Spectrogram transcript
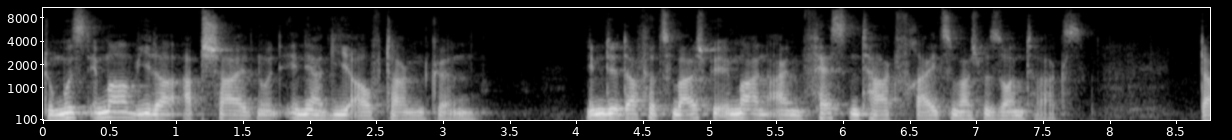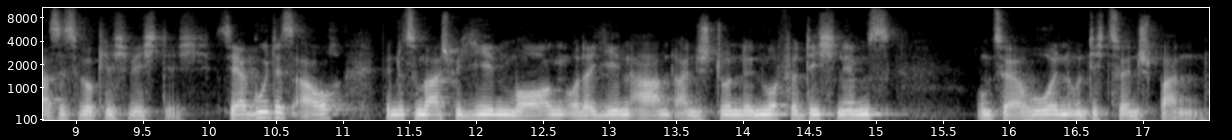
Du musst immer wieder abschalten und Energie auftanken können. Nimm dir dafür zum Beispiel immer an einem festen Tag frei, zum Beispiel sonntags. Das ist wirklich wichtig. Sehr gut ist auch, wenn du zum Beispiel jeden Morgen oder jeden Abend eine Stunde nur für dich nimmst, um zu erholen und dich zu entspannen.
